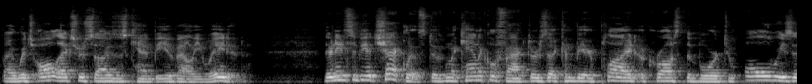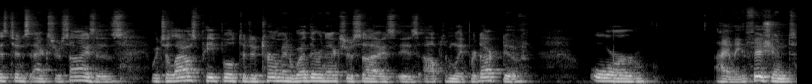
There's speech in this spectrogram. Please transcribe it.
by which all exercises can be evaluated. there needs to be a checklist of mechanical factors that can be applied across the board to all resistance exercises, which allows people to determine whether an exercise is optimally productive or highly efficient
